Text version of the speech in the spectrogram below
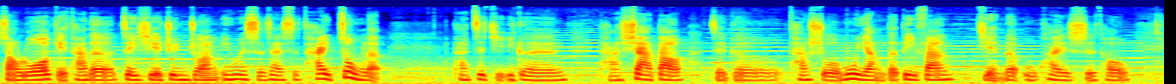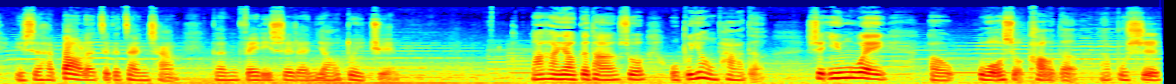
扫罗给他的这些军装，因为实在是太重了。他自己一个人，他下到这个他所牧养的地方，捡了五块石头，于是他到了这个战场，跟菲利士人要对决。然后他要跟他说：“我不用怕的，是因为呃。”我所靠的啊，不是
